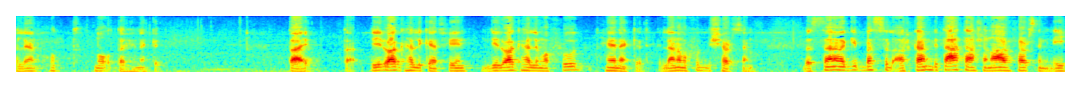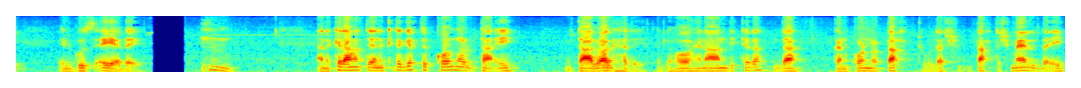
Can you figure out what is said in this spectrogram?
خلينا نحط نقطة هنا كده. طيب طيب دي الواجهة اللي كانت فين؟ دي الواجهة اللي المفروض هنا كده اللي أنا المفروض مش هرسمها. بس أنا بجيب بس الأركان بتاعتي عشان أعرف أرسم إيه؟ الجزئية دي أنا كده عملت أنا كده جبت الكورنر بتاع إيه؟ بتاع الواجهة ديت اللي هو هنا عندي كده ده كان كورنر تحت وده ش... تحت شمال ده إيه؟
